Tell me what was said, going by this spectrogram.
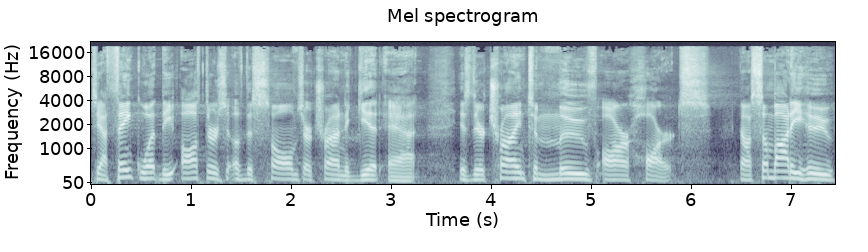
See, I think what the authors of the Psalms are trying to get at is they're trying to move our hearts. Now, somebody who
